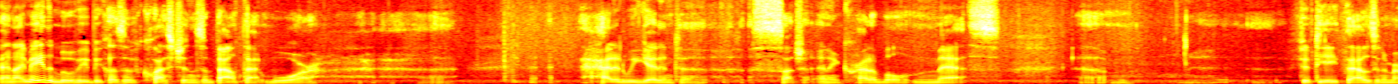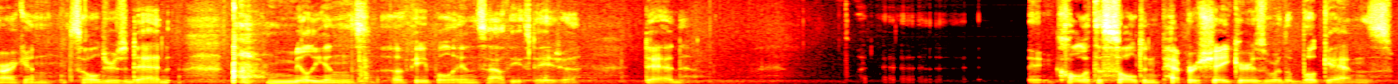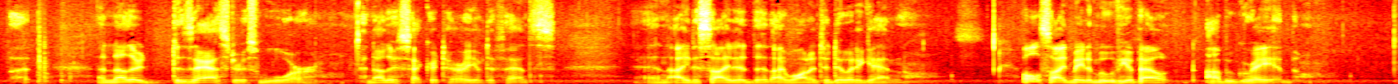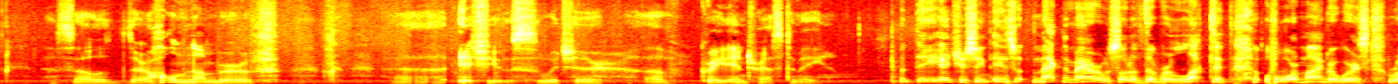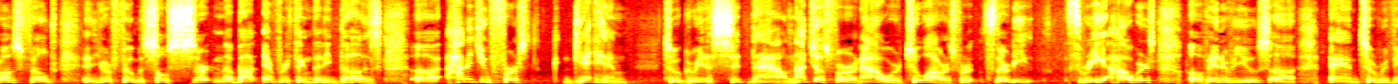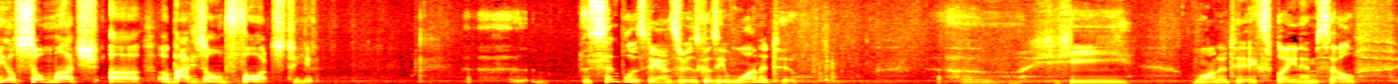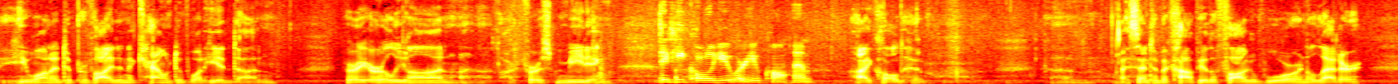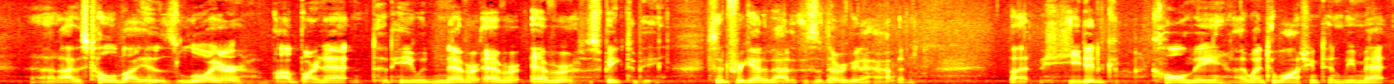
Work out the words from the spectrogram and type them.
And I made the movie because of questions about that war. How did we get into such an incredible mess? Um, 58,000 American soldiers dead, millions of people in Southeast Asia dead. Call it the salt and pepper shakers or the bookends, but another disastrous war, another Secretary of Defense, and I decided that I wanted to do it again. Also, I'd made a movie about Abu Ghraib. So there are a whole number of uh, issues which are of great interest to me. But the interesting is McNamara was sort of the reluctant warmonger, whereas Rumsfeld in your film is so certain about everything that he does. Uh, how did you first get him to agree to sit down, not just for an hour two hours, for 33 hours of interviews, uh, and to reveal so much uh, about his own thoughts to you? the simplest answer is because he wanted to. He wanted to explain himself. He wanted to provide an account of what he had done. Very early on, our first meeting. Did he call you or you call him? I called him. Um, I sent him a copy of The Fog of War and a letter. Uh, I was told by his lawyer, Bob Barnett, that he would never, ever, ever speak to me. He said, forget about it. This is never going to happen. But he did call me. I went to Washington. We met.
